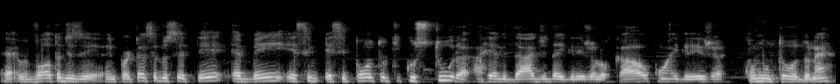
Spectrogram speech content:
é, volto a dizer, a importância do CT é bem esse, esse ponto que costura a realidade da igreja local com a igreja como um todo, né?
